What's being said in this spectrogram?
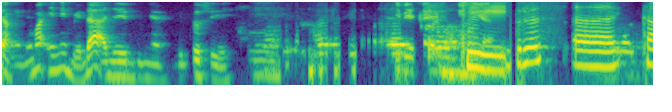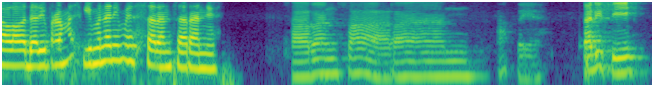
yang ini mah ini beda aja intinya. Gitu sih. Hmm. Oke. Okay. Terus uh, kalau dari Pramas gimana nih Mas saran-sarannya? Saran-saran apa ya? Tadi sih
